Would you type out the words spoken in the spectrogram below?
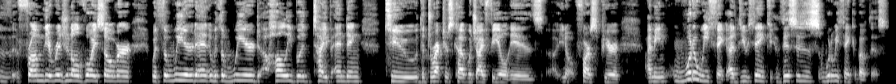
th- from the original voiceover with the weird en- with the weird Hollywood type ending to the director's cut, which I feel is uh, you know far superior. I mean, what do we think? Uh, do you think this is what do we think about this?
